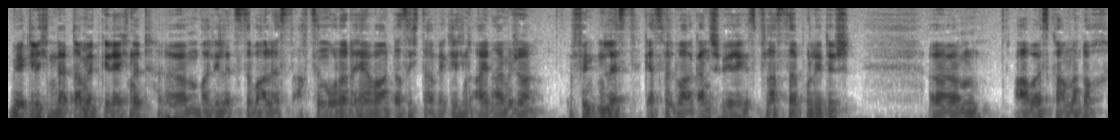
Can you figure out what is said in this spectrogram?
wirklich nett damit gerechnet, ähm, weil die letzte Wahl erst 18 Monate her war, dass sich da wirklich ein Einheimischer finden lässt. Gersfeld war ein ganz schwieriges Pflaster politisch. Ähm, aber es kam dann doch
